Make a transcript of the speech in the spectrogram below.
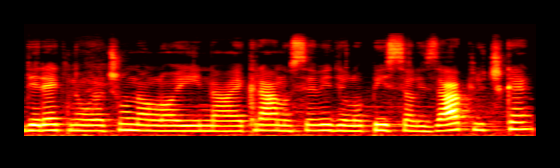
direktno u računalo i na ekranu se vidjelo pisali zaključke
